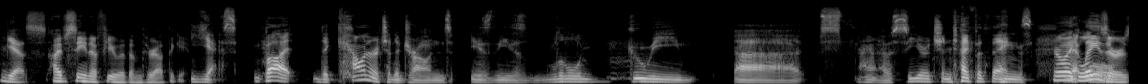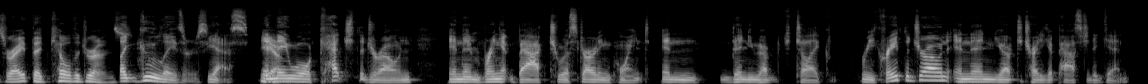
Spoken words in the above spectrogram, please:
Yes. I've seen a few of them throughout the game. Yes, but the counter to the drones is these little gooey, uh, I don't know, sea urchin type of things, They're like that will- lasers, right? That kill the drones. like goo lasers. Yes, and Yeah. they will catch the drone and then bring it back to a starting point, and then you have to like recreate the drone, and then you have to try to get past it again.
